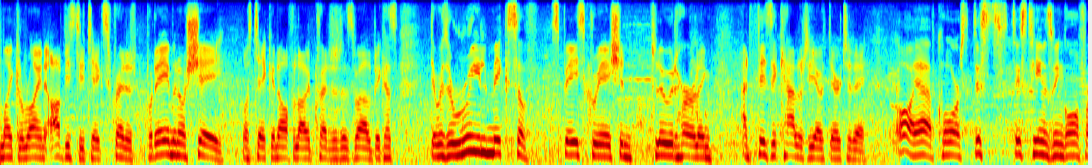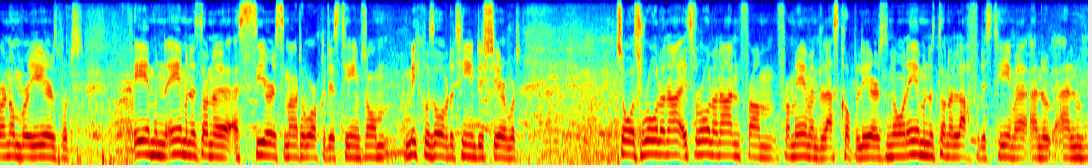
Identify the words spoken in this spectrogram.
Michael Ryan obviously takes credit, but Eamon O'Shea must take an awful lot of credit as well because there was a real mix of space creation, fluid hurling, and physicality out there today. Oh yeah, of course. This this team has been going for a number of years, but Eamon Eamon has done a, a serious amount of work with this team. So Mick was over the team this year, but so it's rolling on. It's rolling on from from Eamon the last couple of years. You know, and Eamon has done a lot for this team, and and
